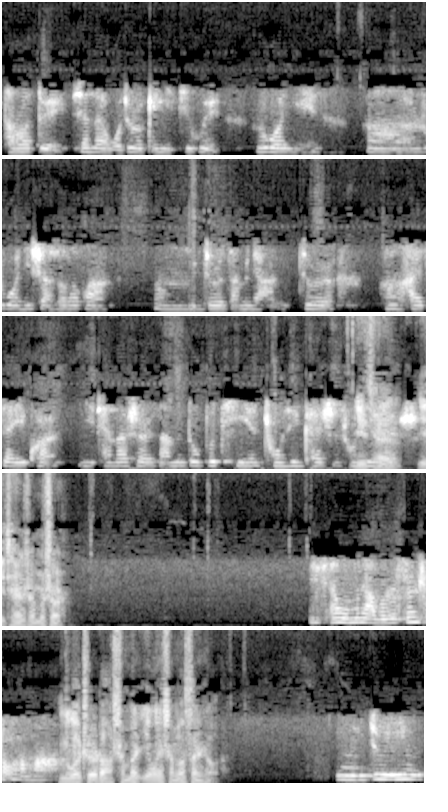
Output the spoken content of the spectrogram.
他说对，现在我就是给你机会，如果你，嗯，如果你选择的话，嗯，就是咱们俩就是，嗯，还在一块儿，以前的事儿咱们都不提，重新开始，重以前新认识。以前什么事儿？以前我们俩不是分手了吗？我知道什么，因为什么分手的？嗯，就是因为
